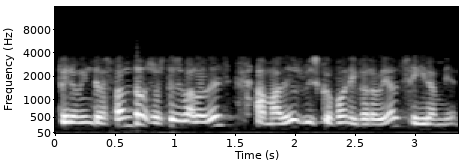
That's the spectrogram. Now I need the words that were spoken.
Pero mientras tanto, esos tres valores, Amadeus, Discofan y Ferrovial, seguirán bien.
